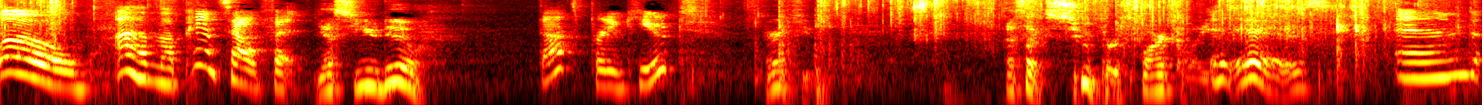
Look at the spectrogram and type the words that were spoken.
Whoa! I have a pants outfit. Yes, you do. That's pretty cute. Very cute. That's like super sparkly. It is. And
